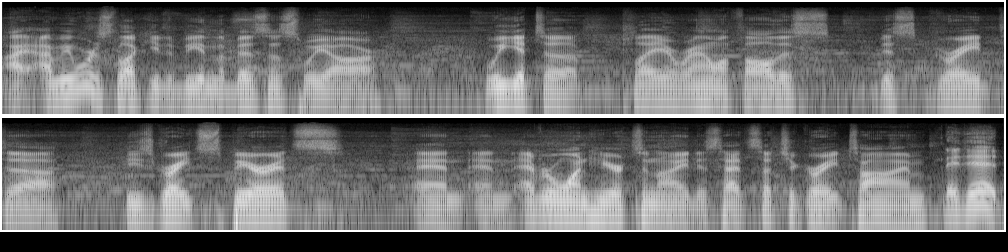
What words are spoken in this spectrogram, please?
I, I mean, we're just lucky to be in the business we are. We get to play around with all this this great uh, these great spirits, and and everyone here tonight has had such a great time. They did.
